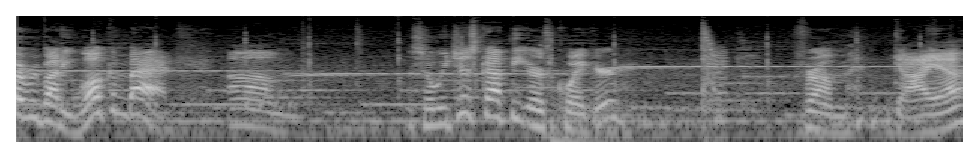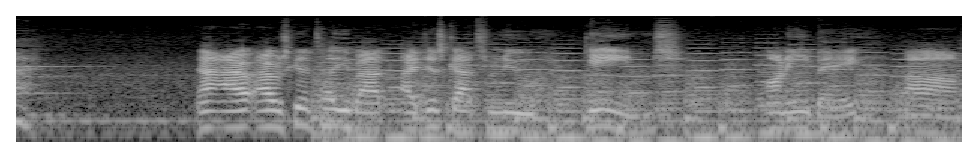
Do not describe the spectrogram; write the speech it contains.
everybody. Welcome back. Um, so we just got the Earthquaker from Gaia. Now, I, I was going to tell you about. I just got some new games on eBay, um,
